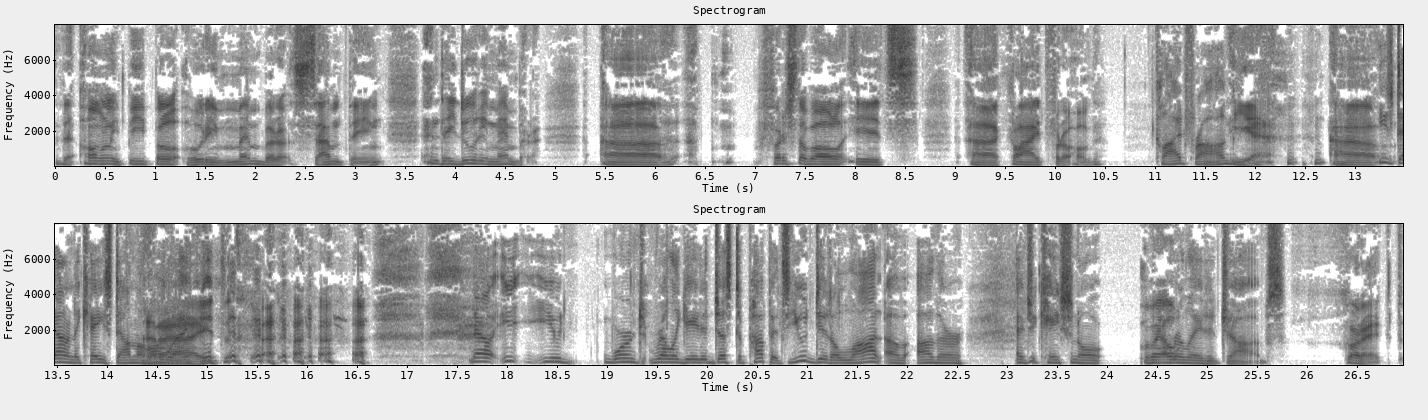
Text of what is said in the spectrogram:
the only people who remember something, and they do remember. Uh, first of all, it's uh, Clyde Frog. Clyde Frog. Yeah. Uh, He's down in a case down the hallway. Right. now, you weren't relegated just to puppets. You did a lot of other educational well, related jobs. Correct.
